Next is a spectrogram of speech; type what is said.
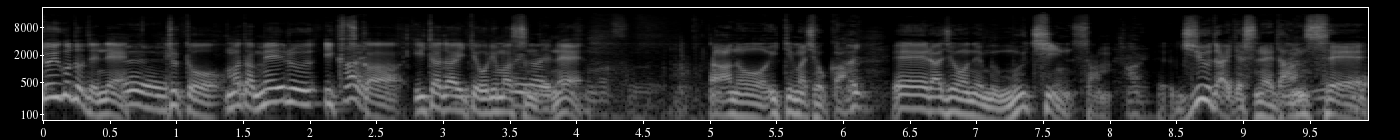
ということでね、ええ。ちょっとまたメールいくつかい。ただいておりますんでねいいあの行ってみましょうか、はい。えーラジオネームムチンさん、はい。10代ですね男性。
